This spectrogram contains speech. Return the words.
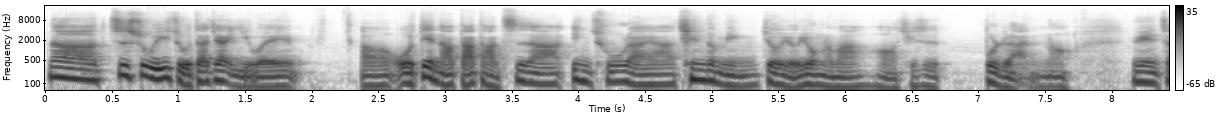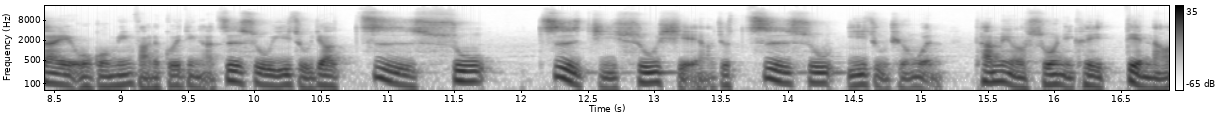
那自书遗嘱，大家以为、呃，我电脑打打字啊，印出来啊，签个名就有用了吗？哦，其实不然哦，因为在我国民法的规定啊，自书遗嘱要自书自己书写啊，就自书遗嘱全文，他没有说你可以电脑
